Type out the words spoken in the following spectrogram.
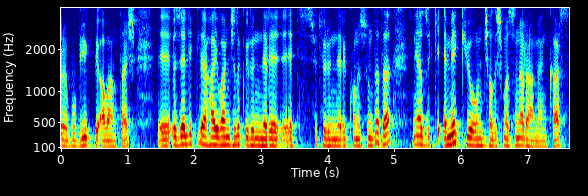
E, bu büyük bir avantaj. E, özellikle hayvancılık ürünleri, et, süt ürünleri konusunda da ne yazık ki emek yoğun çalışmasına rağmen Kars,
